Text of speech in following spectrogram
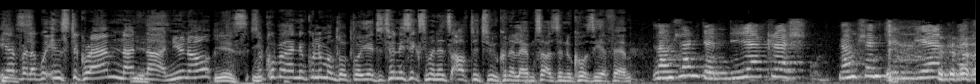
iyavela ku Instagram nani Yes. nani you know? Yes. siqhubeka nenkulumo ngxoxo yethu 26 minutes after 2 khona la emsazweni ukhozi FM Namhlanje ndiya crash. Namhlanje ndiya crash.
